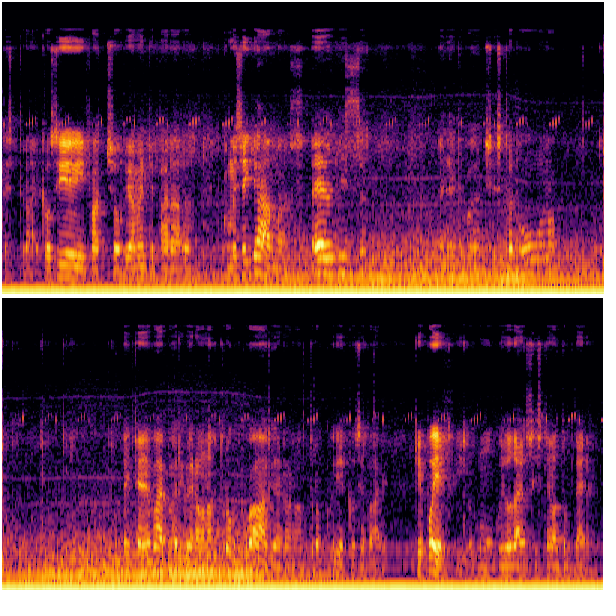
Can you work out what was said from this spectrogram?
estrai così faccio ovviamente parare come si chiama? Elvis. Vedete qua c'è stato uno. E te ne vai poi arriverà un altro qua arriverà un altro qui e cose varie. Che poi è figo comunque lo dai ho sistemato bene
